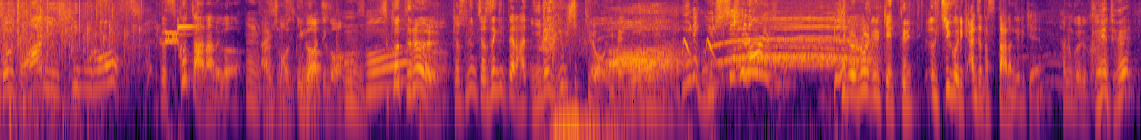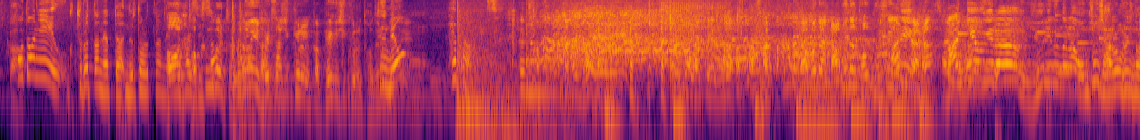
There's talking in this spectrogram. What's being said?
저 종아리 힘으로 그 스쿼트 안 하는 거. 응, 알지. 이거 이거. 스쿼트를 교수님 전성기 때는 한 260kg, 260kg? 200kg를 이렇게 들이 쥐고 이렇게 앉았다 쓰다 하는 거 이렇게. 하는 거 이렇게. 그게 돼? 허돈이 들었다 냈다 들었다 냈다 할 수 있어? 더큰 걸 들었다. 호동이 140kg니까 120kg 더두 드는 명? 거지. 해봐. 나보다 나보다 더 없지 않아? 만기 형이랑 유리 누 나랑 엄청 잘 어울린다.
